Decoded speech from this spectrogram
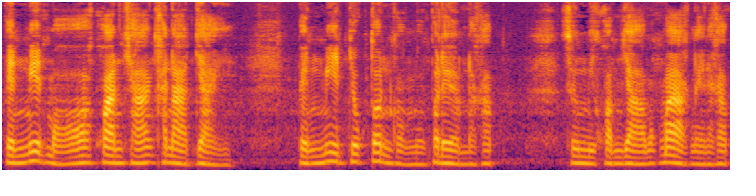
เป็นมีดหมอควานช้างขนาดใหญ่ เป็นมีดยุคต้นของหลวงพ่อเดิมนะครับ ซึ่งมีความยาวมากๆเลยนะครับ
